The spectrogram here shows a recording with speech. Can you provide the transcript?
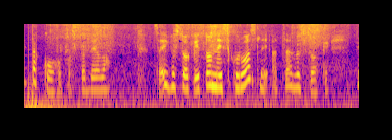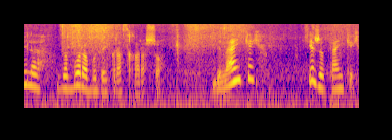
І такого посадила. Цей високий, то низькорослий, а це високий. Біля забора буде якраз хорошо. Біленький і жовтенький.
